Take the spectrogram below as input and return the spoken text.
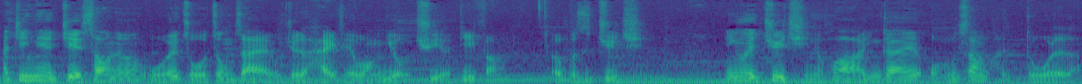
那今天的介绍呢，我会着重在我觉得《海贼王》有趣的地方，而不是剧情。因为剧情的话，应该网络上很多了啦，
